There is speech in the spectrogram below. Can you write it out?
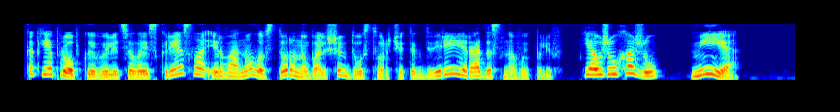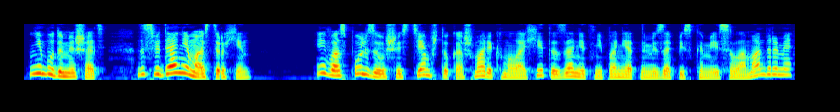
как я пробкой вылетела из кресла и рванула в сторону больших двустворчатых дверей, радостно выпалив. «Я уже ухожу! Мия!» «Не буду мешать. До свидания, мастер Хин!» И, воспользовавшись тем, что кошмарик Малахита занят непонятными записками и саламандрами,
